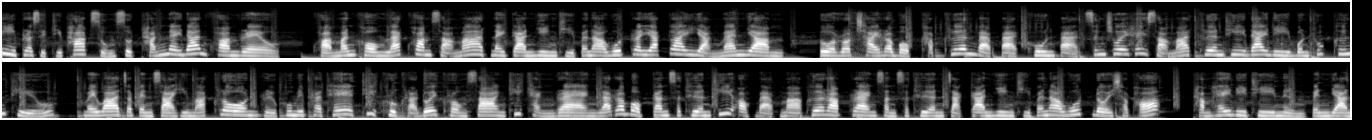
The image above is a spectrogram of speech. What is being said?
มีประสิทธิภาพสูงสุดทั้งในด้านความเร็ว ความมั่นคงและความสามารถในการยิงขีปนาวุธระยะไกลอย่างแม่นยำ ตัวรถใช้ระบบขับเคลื่อนแบบ8คูณ8ซึ่งช่วยให้สามารถเคลื่อนที่ได้ดีบนทุกพื้นผิว ไม่ว่าจะเป็นทรายหิมะโคลน หรือภูมิประเทศที่ครุขระด้วยโครงสร้างที่แข็งแรง และระบบกันสะเทือนที่ออกแบบมาเพื่อรับแรงสั่นสะเทือนจากการยิงขีปนาวุธโดยเฉพาะทำให้ DT-1 เป็นยาน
